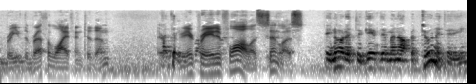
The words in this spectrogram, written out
breathed the breath of life into them. They were they were created flawless, sinless. in order to give them an opportunity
